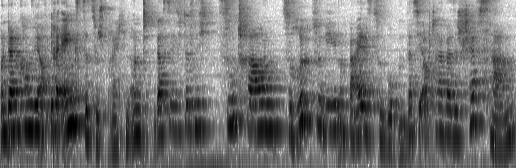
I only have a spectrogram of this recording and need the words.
Und dann kommen wir auf ihre Ängste zu sprechen und dass sie sich das nicht zutrauen, zurückzugehen und beides zu wuppen. Dass sie auch teilweise Chefs haben,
